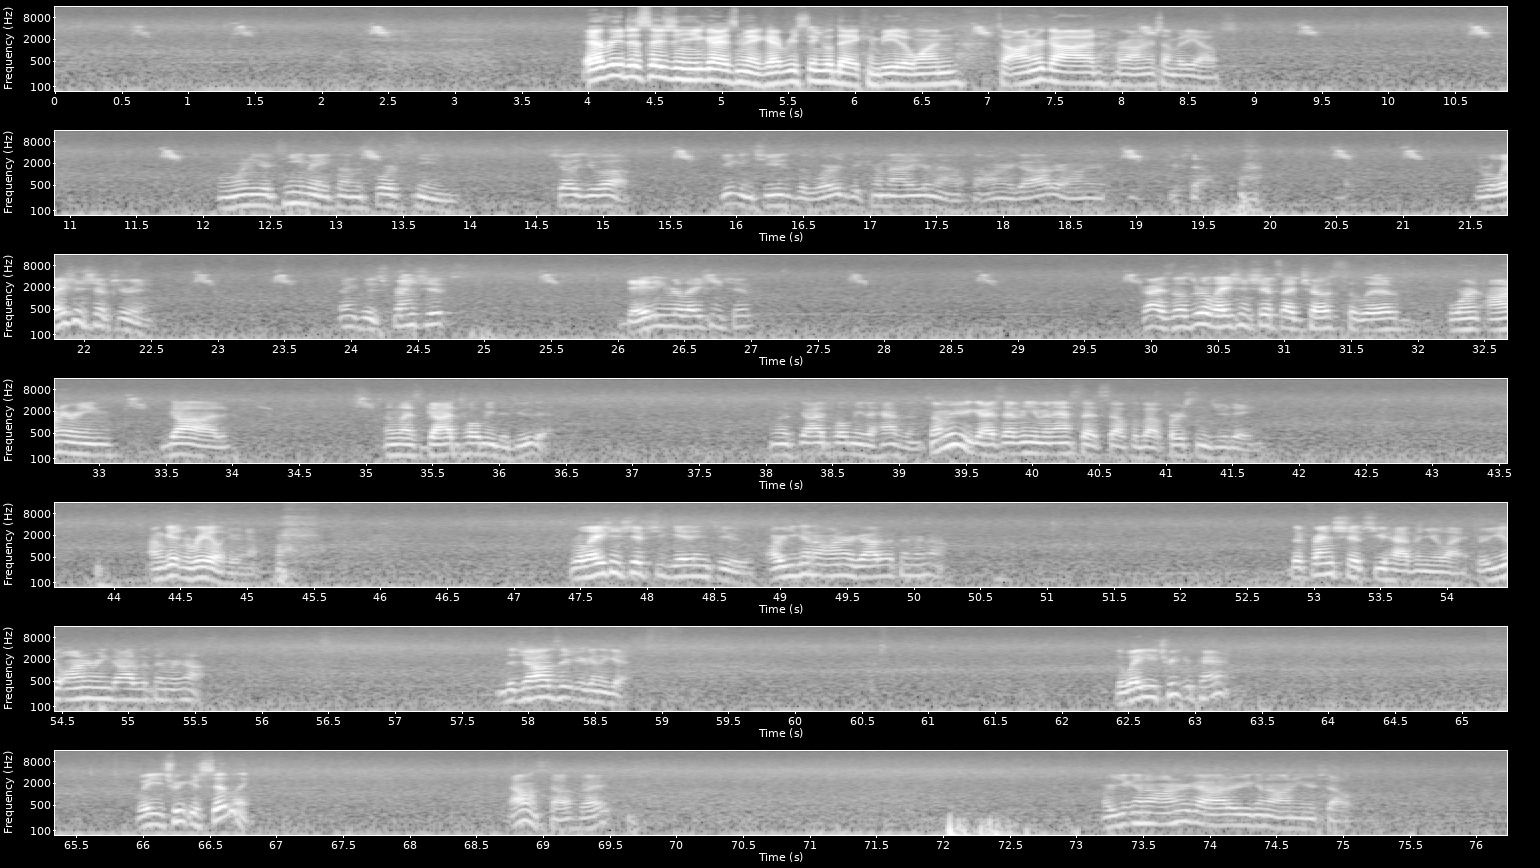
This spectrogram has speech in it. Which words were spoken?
Every decision you guys make every single day can be the one to honor God or honor somebody else. When one of your teammates on the sports team shows you up, you can choose the words that come out of your mouth to honor God or honor yourself. the relationships you're in. That includes friendships, dating relationships. Guys, those relationships I chose to live weren't honoring God unless God told me to do that. Unless God told me to have them. Some of you guys haven't even asked that self about persons you're dating. I'm getting real here now. Relationships you get into, are you going to honor God with them or not? The friendships you have in your life, are you honoring God with them or not? The jobs that you're going to get. The way you treat your parents. The way you treat your siblings. That one's tough, right? Are you going to honor God or are you going to honor yourself?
